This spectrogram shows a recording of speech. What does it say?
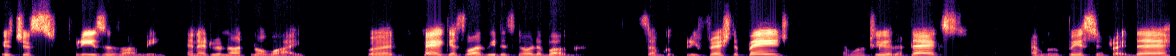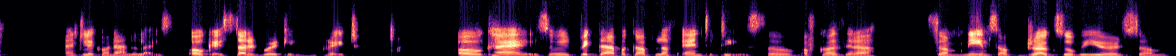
it just freezes on me and I do not know why. But hey, guess what? We discovered a bug. So I'm going to refresh the page. I'm going to clear the text. I'm going to paste it right there and click on analyze. Okay, started working. Great. Okay, so it picked up a couple of entities. So of course there are some names of drugs over here, some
